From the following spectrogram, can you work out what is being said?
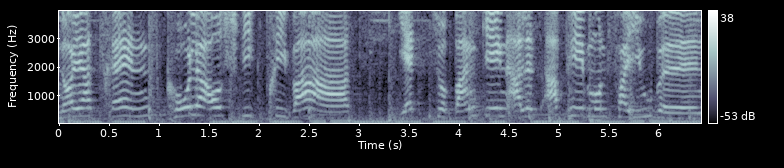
Neuer Trend, Kohleausstieg privat. Jetzt zur Bank gehen, alles abheben und verjubeln.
